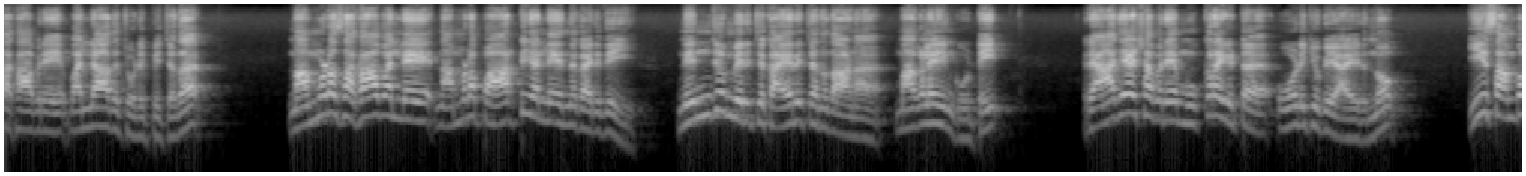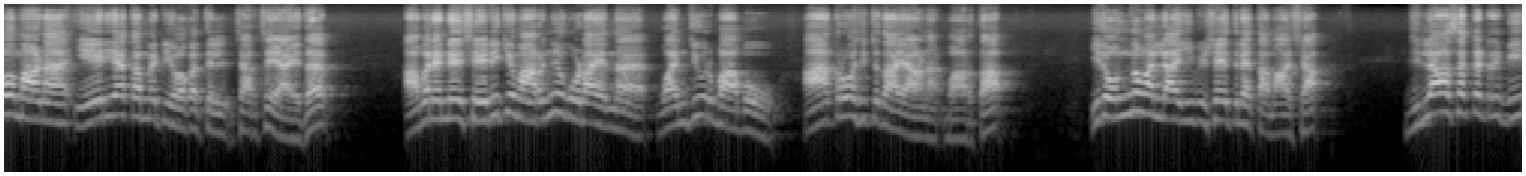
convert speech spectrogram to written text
സഖാവിനെ വല്ലാതെ ചൊടിപ്പിച്ചത്. നമ്മുടെ സഖാവല്ലേ നമ്മുടെ പാർട്ടിയല്ലേ എന്ന് കരുതി നെഞ്ചും വിരിച്ച് കയറി ചെന്നതാണ് മകളെയും കൂട്ടി. രാജേഷ് അവരെ മുക്രയിട്ട് ഓടിക്കുകയായിരുന്നു. ഈ സംഭവമാണ് ഏരിയ കമ്മിറ്റി യോഗത്തിൽ ചർച്ചയായത്. അവൻ എന്നെ ശരിക്കും അറിഞ്ഞുകൂടാ എന്ന് വഞ്ചൂർ ബാബു ആക്രോശിച്ചതായാണ് വാർത്ത. ഇതൊന്നുമല്ല ഈ വിഷയത്തിലെ തമാശ. ജില്ലാ സെക്രട്ടറി വി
